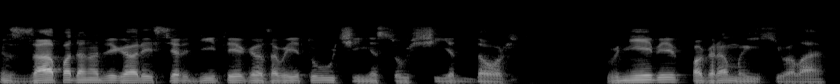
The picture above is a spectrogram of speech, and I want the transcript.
С запада надвигались сердитые грозовые тучи, несущие дождь. В небе погромыхивало.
